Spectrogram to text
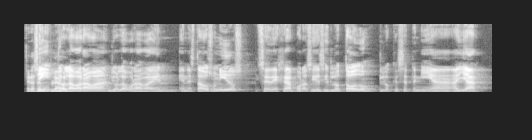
Eras sí, yo laboraba, yo laboraba en, en, Estados Unidos. Se deja, por así decirlo, todo lo que se tenía allá,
